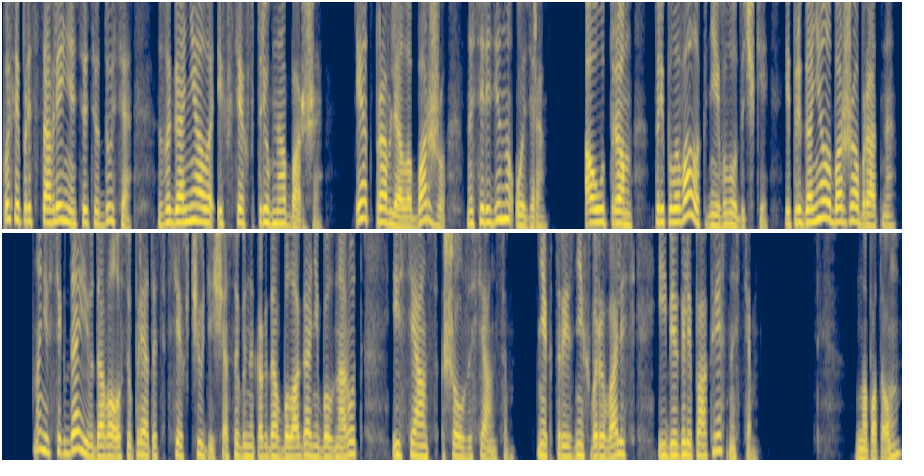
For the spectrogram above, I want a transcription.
После представления тетя Дуся загоняла их всех в трюм на барже и отправляла баржу на середину озера. А утром приплывала к ней в лодочке и пригоняла баржу обратно. Но не всегда ей удавалось упрятать всех чудищ, особенно когда в балагане был народ и сеанс шел за сеансом. Некоторые из них вырывались и бегали по окрестностям. Но потом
